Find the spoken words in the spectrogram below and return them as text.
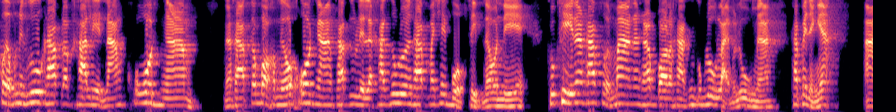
เปิดมาหนึ่งลูกครับราคาเหรียญน้ำโคตรงามนะครับต้องบอกคำนี้ว่าโคตรงามครับดูเลยราคาขึ้นลูกนะครับไม่ใช่บวกสิบนะวันนี้ ทุกทีนะครับส่วนมากนะครับบอลราคาขึ้นกับลูกไหลมาลูกนะ ถ้าเป็นอย่างเงี้ย อะ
